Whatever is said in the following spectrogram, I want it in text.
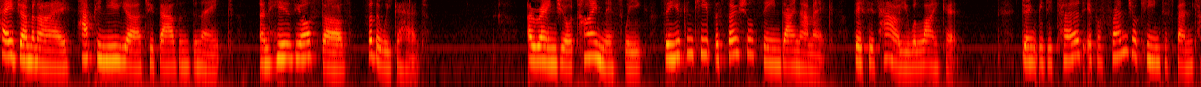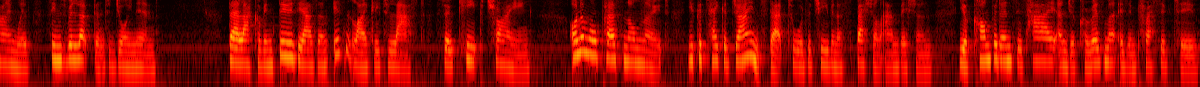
Hey Gemini, Happy New Year 2008, and here's your stars for the week ahead. Arrange your time this week so you can keep the social scene dynamic. This is how you will like it. Don't be deterred if a friend you're keen to spend time with seems reluctant to join in. Their lack of enthusiasm isn't likely to last, so keep trying. On a more personal note, you could take a giant step towards achieving a special ambition. Your confidence is high and your charisma is impressive too.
